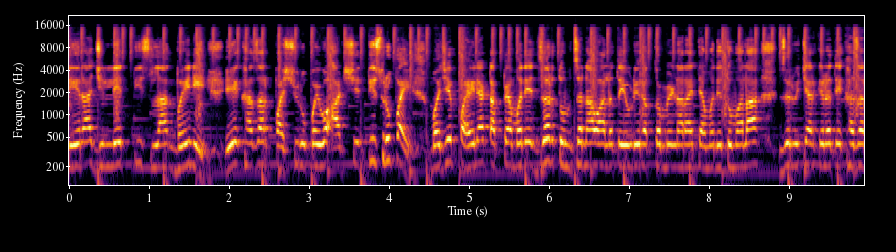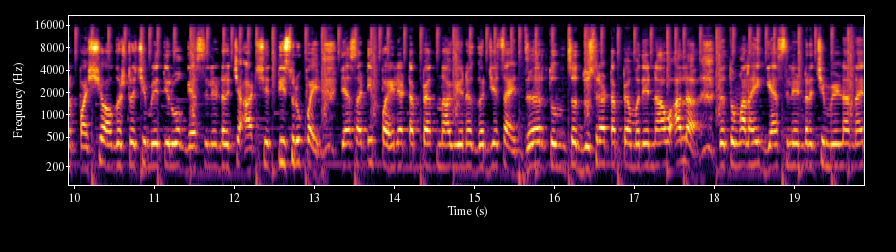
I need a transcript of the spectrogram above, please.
तेरा जिल्हे तीस लाख बहिणी एक हजार पाचशे रुपये व आठशे तीस रुपये. म्हणजे पहिल्या टप्प्यामध्ये जर तुमचं नाव आलं तर एवढी रक्कम मिळणार आहे. त्यामध्ये तुम्हाला जर विचार केला तर एक हजार पाचशे ऑगस्टचे मिळतील व गॅस सिलेंडरचे आठशे तीस रुपये. त्यासाठी पहिल्या टप्प्यात नाव येणं गरजेचं आहे. जर तुमचं दुसऱ्या टप्प्यामध्ये नाव आलं तर तुम्हाला हे गॅस सिलेंडरचे मिळणार नाहीत.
